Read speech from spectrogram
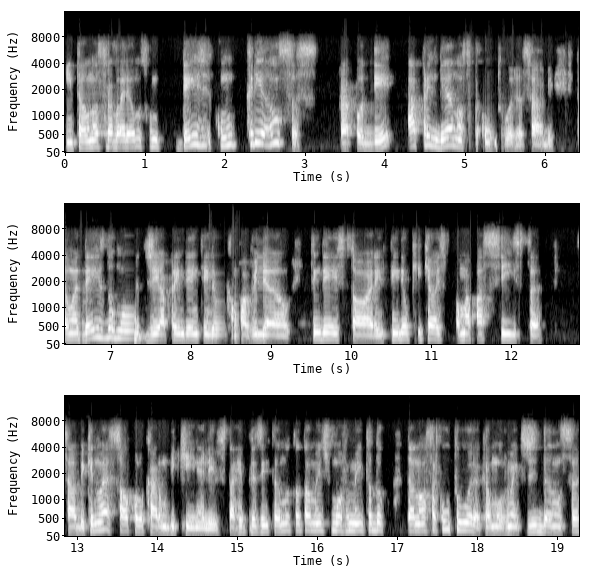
então nós trabalhamos com desde com crianças para poder aprender a nossa cultura, sabe? Então é desde o de aprender a entender o que é um pavilhão, entender a história, entender o que é uma passista, sabe? Que não é só colocar um biquíni ali, está representando totalmente o movimento do, da nossa cultura, que é um movimento de dança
